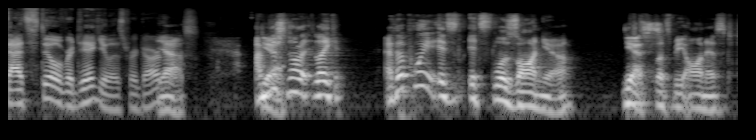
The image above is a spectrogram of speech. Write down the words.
That's still ridiculous, regardless. I'm Yeah. just not like at that point. It's it's lasagna. Yes, Let's be honest.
